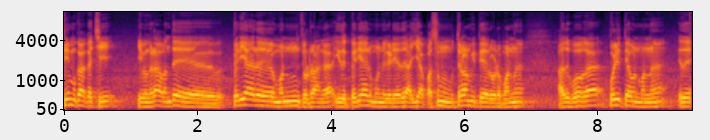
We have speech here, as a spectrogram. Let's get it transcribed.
திமுக கட்சி இவங்களாம் வந்து பெரியார் மண்ணுன்னு சொல்கிறாங்க இது பெரியார் மண் கிடையாது. ஐயா பசுமன் முத்துராமி தேவரோட மண் அதுபோக புலித்தேவன் மண் இது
